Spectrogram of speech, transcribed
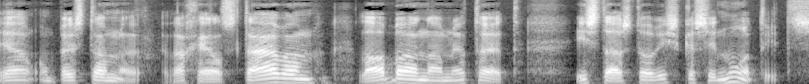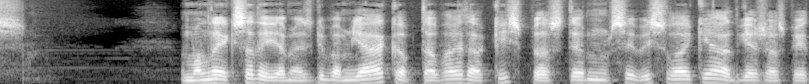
ja, un pēc tam Rahēlas tēvam, Lābānām, ja tēt, izstāsta to visu, kas ir noticis. Un man liekas, arī, ja mēs gribam jēkab tā vairāk izprast, ja mums ir visu laiku jāatgriežas pie,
